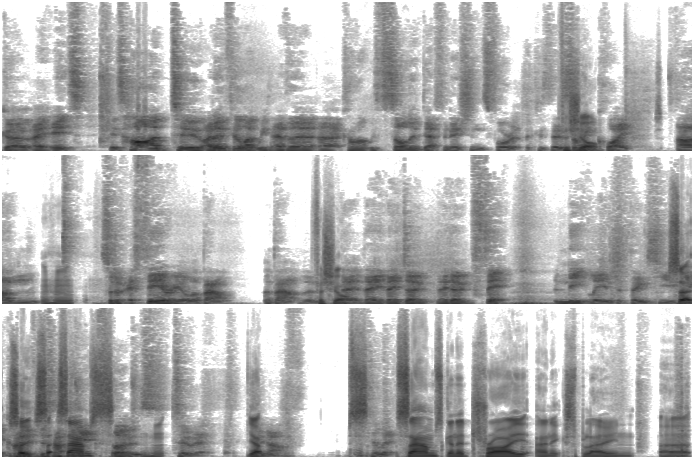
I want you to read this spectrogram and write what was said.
go. It's it's hard to. I don't feel like we've ever uh, come up with solid definitions for it because there's For something sure. quite um, hmm sort of ethereal about about them. For sure. they, they they don't they don't fit neatly into things. You, So- you so of just Sa- have to be Sam's- Mhm. to it Yep. Sam's going to try and explain uh,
